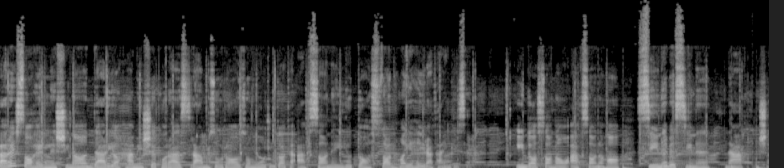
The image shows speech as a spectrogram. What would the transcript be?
برای ساحل نشینان دریا همیشه پر از رمز و راز و موجودات افسانه‌ای و داستانهای حیرت انگیزه. این داستانها و افسانه ها سینه به سینه نقل میشن.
